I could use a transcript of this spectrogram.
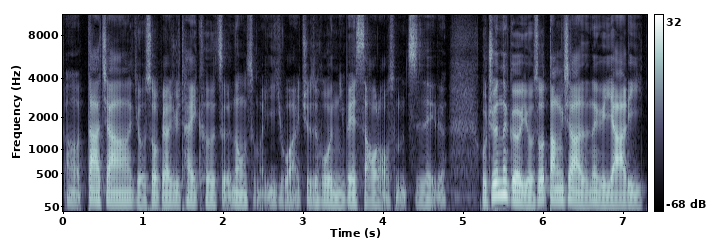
呃，大家有时候不要去太苛责那种什么意外，就是或者你被骚扰什么之类的。我觉得那个有时候当下的那个压力，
